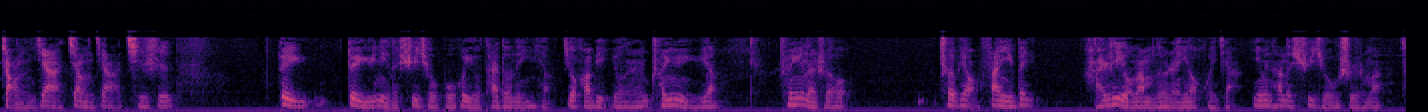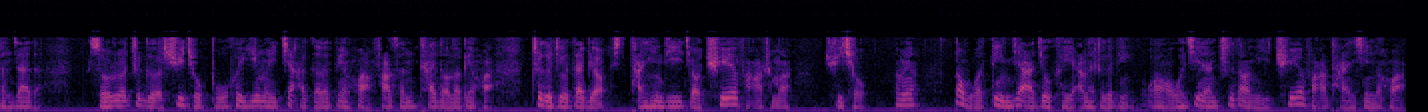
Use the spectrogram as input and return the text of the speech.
涨价降价，其实对于对于你的需求不会有太多的影响。就好比有的人春运一样，春运的时候车票翻一倍，还是有那么多人要回家，因为他的需求是什么存在的。所以说，这个需求不会因为价格的变化发生太多的变化，这个就代表弹性低，叫缺乏什么需求，看到没有？那我定价就可以按照这个定。哦，我既然知道你缺乏弹性的话，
